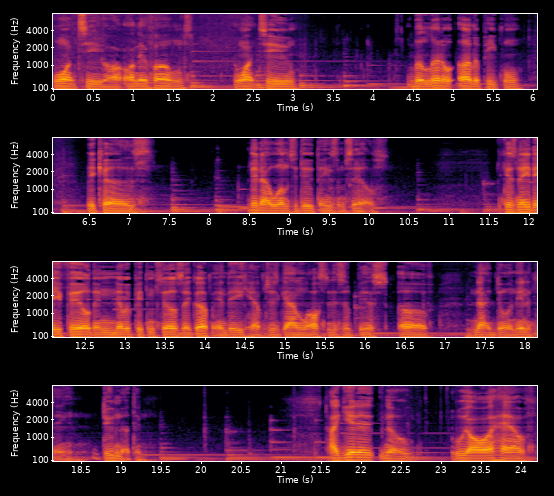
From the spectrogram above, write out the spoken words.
want to or on their phones want to belittle other people because they're not willing to do things themselves. Because maybe they failed and never picked themselves back up and they have just gotten lost in this abyss of not doing anything, do nothing. I get it, you know, we all have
